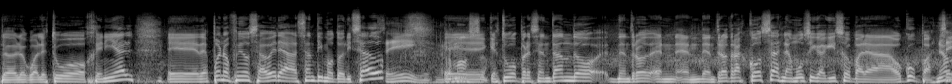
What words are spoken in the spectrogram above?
Lo, lo cual estuvo genial. Eh, después nos fuimos a ver a Santi Motorizado. Sí, hermoso. eh, que estuvo presentando, dentro, en- en- entre otras cosas, la música que hizo para Ocupas, ¿no? Sí,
